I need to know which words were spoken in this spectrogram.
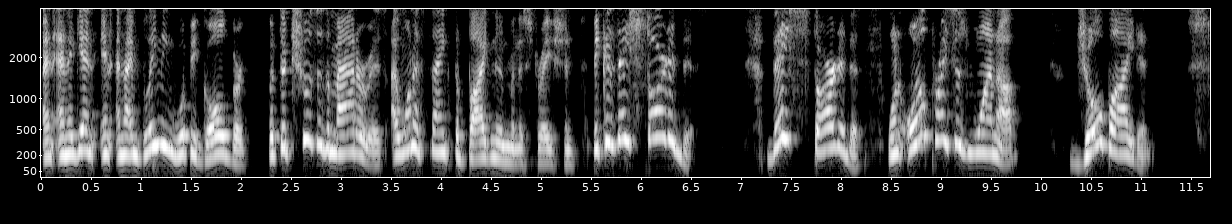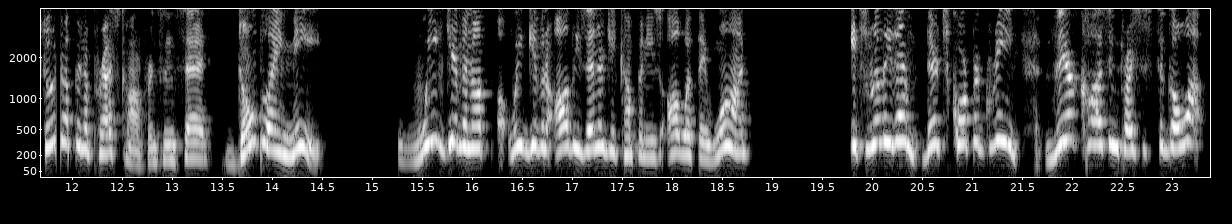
and and again, and, and I'm blaming Whoopi Goldberg. But the truth of the matter is, I want to thank the Biden administration because they started this. They started this when oil prices went up. Joe Biden stood up in a press conference and said, "Don't blame me. We've given up. We've given all these energy companies all what they want." It's really them. There's corporate greed. They're causing prices to go up.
